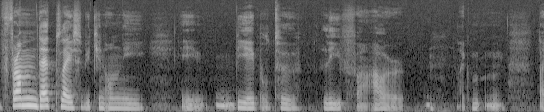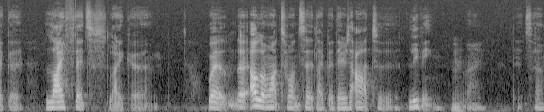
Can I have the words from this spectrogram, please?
from that place, we can only uh, be able to live uh, our like mm, like a life that's like a, well, the Alan Watts once said like uh, there's art to living, Mm. right? That's uh,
